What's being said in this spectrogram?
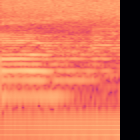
stars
